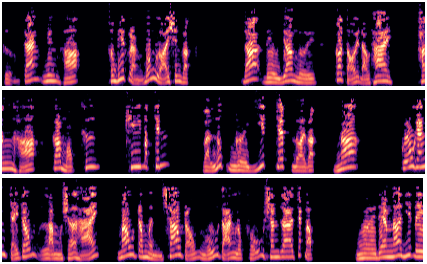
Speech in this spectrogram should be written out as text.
cường tráng nhưng họ không biết rằng bốn loại sinh vật đó đều do người có tội đạo thai, thân họ có một thứ khi bất chính và lúc người giết chết loài vật, nó cố gắng chạy trốn, lòng sợ hãi, máu trong mình xáo trộn ngũ tạng lục phủ sanh ra chất độc. Người đem nó giết đi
